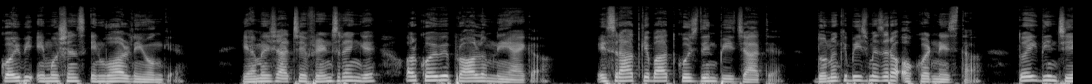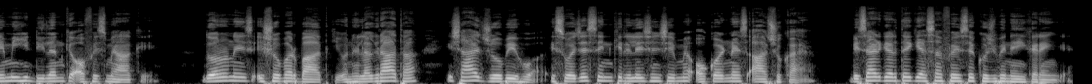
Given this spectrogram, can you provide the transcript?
कोई भी इमोशंस इन्वॉल्व नहीं होंगे। ये हमेशा अच्छे फ्रेंड्स रहेंगे और कोई भी प्रॉब्लम नहीं आएगा। इस रात के बाद कुछ दिन बीत जाते दोनों के बीच में ज़रा ऑकवर्डनेस था। तो एक दिन जेमी ही डीलन के ऑफ़िस में आके दोनों ने इस इशू पर बात की। उन्हें लग रहा था कि शायद जो भी हुआ, इस वजह से इनकी रिलेशनशिप में ऑकवर्डनेस आ चुका है। डिसाइड करते कि ऐसा फिर से कुछ भी नहीं करेंगे,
